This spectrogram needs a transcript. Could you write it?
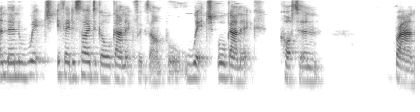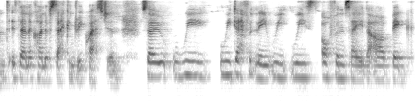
And then, which, if they decide to go organic, for example, which organic cotton brand is then a kind of secondary question so we we definitely we we often say that our big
